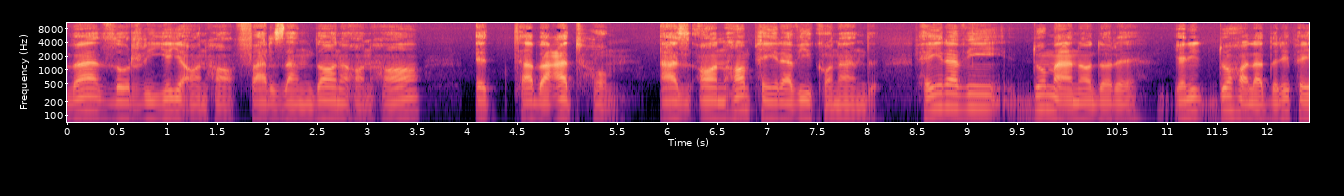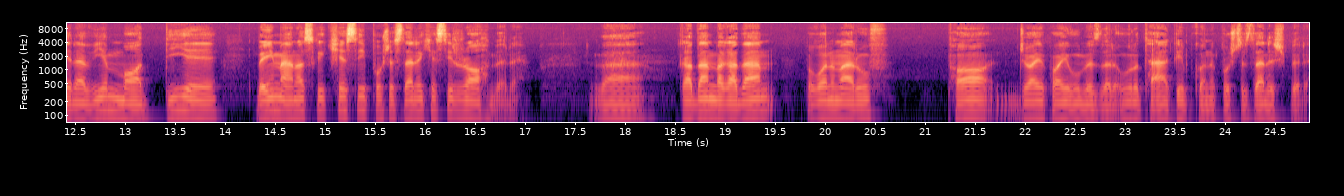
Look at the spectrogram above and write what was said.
و ذریه آنها فرزندان آنها اتبعتهم. از آنها پیروی کنند. پیروی دو معنا داره یعنی دو حالت داره. پیروی مادیه به این معناست که کسی پشت سر کسی راه بره و قدم به قدم به قول معروف پا جای پای او بذاره او رو تعقیب کنه پشت سرش بره.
